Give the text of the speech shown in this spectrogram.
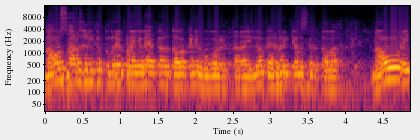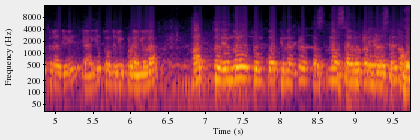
ನಾವು ಸಾರ್ವಜನಿಕ ತೊಂದರೆ ಕೊಡಂಗಿಲ್ಲ, ಯಾಕಂದ್ರೆ ದವಾಖಾನೆಗೆ ಹೋಗೋರು ಇರ್ತಾರ, ಇಲ್ಲ ಬೇರೆ ಬೇರೆ ಕೆಲಸ ಇರ್ತಾವ. ನಾವು ರೈತರ ಅದೀವಿ ಯಾರಿಗೂ ತೊಂದರೆ ಕೊಡಂಗಿಲ್ಲ. ಹತ್ತು ದಿನದೊಳಗೆ ತುಂಬ್ಕೋತೀನಿ ಅಂತ ತಹಸೀಲ್ದಾರ್ ಸಾಹೇಬ್ರ ಕಡೆ ಹೇಳಿಸ್ರೆ ನಾವು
